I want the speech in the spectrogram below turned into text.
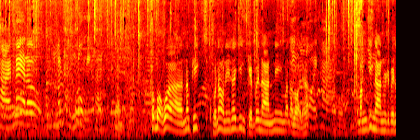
ขายแม่แล้วมันถึงลูกอีกค่ะครับเขาบอกว่าน้ำพริกถั่วเน่านี่ถ้ายิ่งเก็บไว้นานนี่มันอร่อยแล้วอร่อยค่ะ มันยิ่งนานมันจะเป็น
